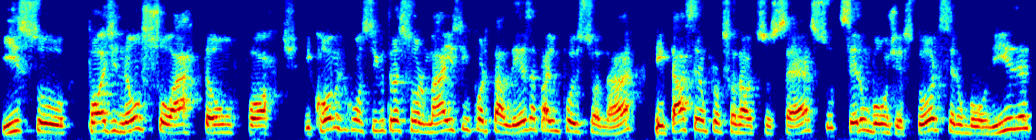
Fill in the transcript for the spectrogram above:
isso pode não soar tão forte. E como que eu consigo transformar isso em fortaleza para me posicionar, tentar ser um profissional de sucesso, ser um bom gestor, ser um bom líder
